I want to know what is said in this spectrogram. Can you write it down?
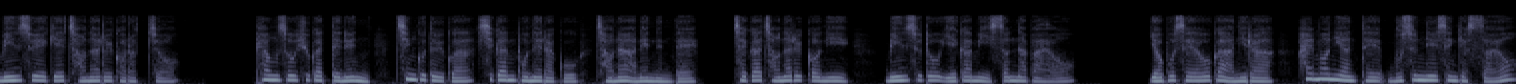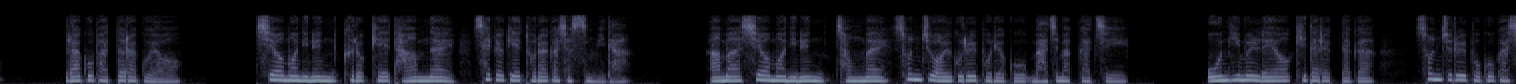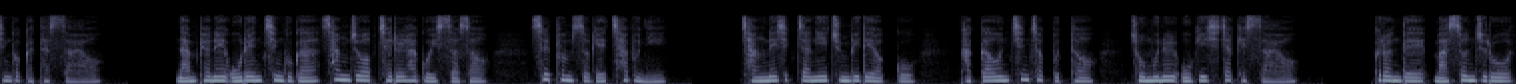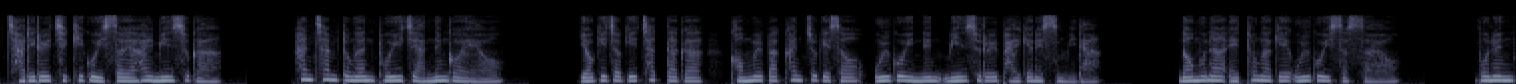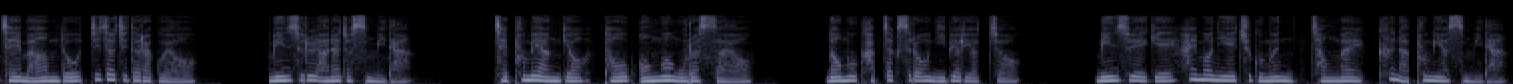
민수에게 전화를 걸었죠. 평소 휴가 때는 친구들과 시간 보내라고 전화 안 했는데 제가 전화를 거니 민수도 예감이 있었나 봐요. 여보세요가 아니라 할머니한테 무슨 일 생겼어요? 라고 받더라고요. 시어머니는 그렇게 다음날 새벽에 돌아가셨습니다. 아마 시어머니는 정말 손주 얼굴을 보려고 마지막까지 온 힘을 내어 기다렸다가 손주를 보고 가신 것 같았어요. 남편의 오랜 친구가 상조업체를 하고 있어서 슬픔 속에 차분히 장례식장이 준비되었고 가까운 친척부터 조문을 오기 시작했어요. 그런데 맞손주로 자리를 지키고 있어야 할 민수가 한참 동안 보이지 않는 거예요. 여기저기 찾다가 건물 밖 한쪽에서 울고 있는 민수를 발견했습니다. 너무나 애통하게 울고 있었어요. 보는 제 마음도 찢어지더라고요. 민수를 안아줬습니다. 제 품에 안겨 더욱 엉엉 울었어요. 너무 갑작스러운 이별이었죠. 민수에게 할머니의 죽음은 정말 큰 아픔이었습니다.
